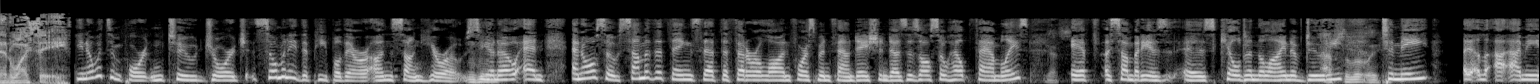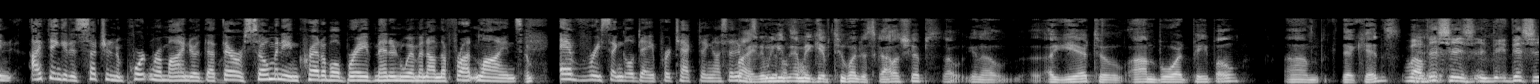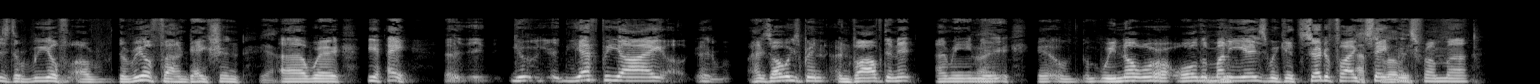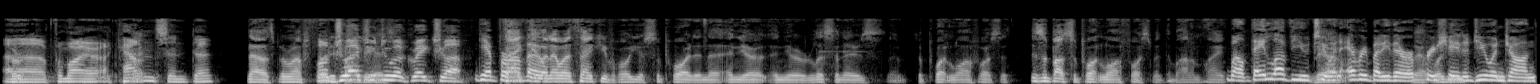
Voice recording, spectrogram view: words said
NYC. You know what's important too, George? So many of the people there are unsung heroes, Mm-hmm. you know, and, and also some of the things that the Federal Law Enforcement Foundation does is also help families. Yes. If somebody is, is killed in the line of duty. Absolutely. To me, I mean, I think it is such an important reminder that there are so many incredible, brave men and women on the front lines every single day protecting us. And Right, and we, beautiful. and we give 200 scholarships, so, you know, a year to onboard people, um, their kids. Well, this is this is the real uh, the real foundation. Yeah. Uh, where yeah, hey, uh, you the FBI uh, has always been involved in it. I mean, Right. uh, uh, we know where all the money is. We get certified Absolutely. statements from uh, uh, from our accountants, and uh, No, it's been around for Well, 35 George, years. you do a great job. Yeah, bravo. Thank you, and I want to thank you for all your support and, uh, and your and your listeners uh, supporting law enforcement. This is about supporting law enforcement. The bottom line. well, they love you too, Yeah. and everybody there Yeah, what you- appreciated you and John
